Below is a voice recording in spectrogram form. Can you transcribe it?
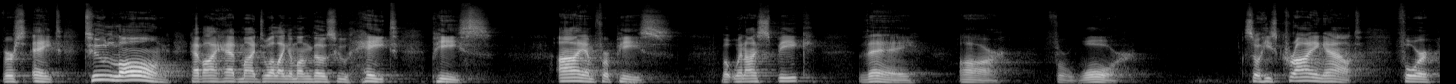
Verse 8 Too long have I had my dwelling among those who hate peace. I am for peace, but when I speak, they are for war. So he's crying out for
